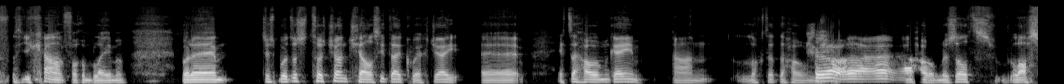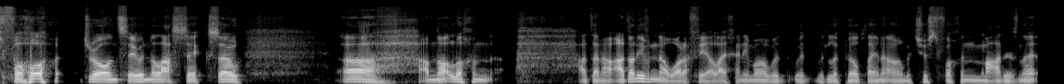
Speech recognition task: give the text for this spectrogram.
you can't fucking blame him. But um, just we'll just touch on Chelsea dead quick, Jay. Uh, it's a home game, and looked at the home our home results, lost four, drawn two in the last six. So uh, I'm not looking. I don't know. I don't even know what I feel like anymore with, with, with Liverpool playing at home. It's just fucking mad, isn't it?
